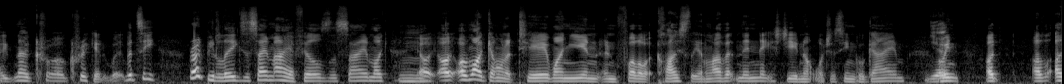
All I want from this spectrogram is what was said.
no, no, cr- cricket. But, but see, rugby league's the same. AFL's the same. Like, Mm. I, I, might go on a tear one year and, and follow it closely and love it, and then next year not watch a single game. Yep. I mean, I, I, I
